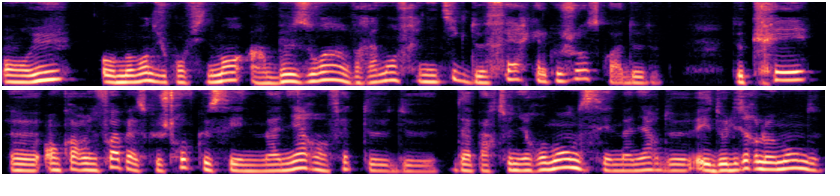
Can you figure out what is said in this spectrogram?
ont eu, au moment du confinement, un besoin vraiment frénétique de faire quelque chose, quoi, de, de créer euh, encore une fois parce que je trouve que c'est une manière en fait de d'appartenir au monde c'est une manière de et de lire le monde.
